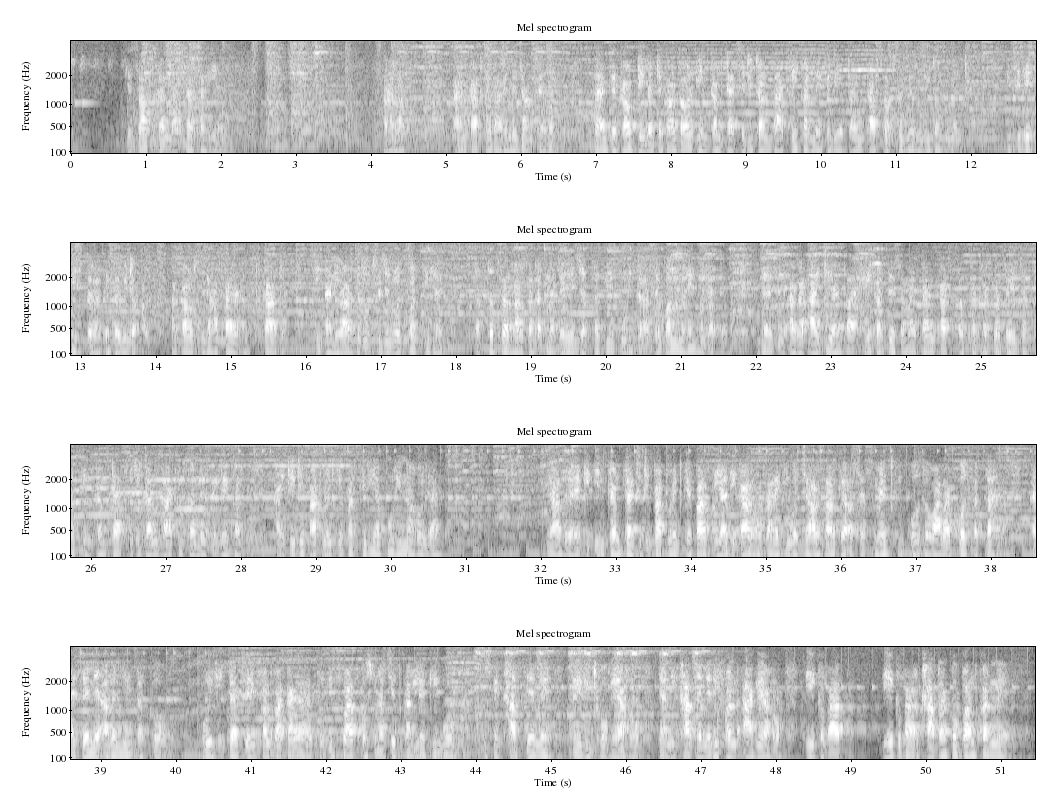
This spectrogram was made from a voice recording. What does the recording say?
के साथ करना क्या चाहिए? पहला पैन कार्ड के बारे में जानते हैं। बैंक अकाउंट, डीमेट अकाउंट और इनकम टैक्स रिटर्न दाखिल करने के लिए पैन कार्ड सबसे ज़रूरी डॉक्यूमेंट है। इसीलिए इस तरह के सभी अकाउंट जहाँ पैन कार्ड की अनिवार्य रूप से ज़रूरत पड़ती है। तब तक संभाल कर रखना चाहिए जब तक ये पूरी तरह से बंद नहीं हो जाते। जैसे अगर आई टी आई दाखिल करते समय पैन कार्ड तब तक रखना चाहिए जब तक इनकम टैक्स रिटर्न दाखिल करने से लेकर आईटी डिपार्टमेंट की प्रक्रिया पूरी न हो जाए। याद रहे कि इनकम टैक्स डिपार्टमेंट के पास यह अधिकार होता है कि वो चार साल के असेसमेंट को दोबारा खोल सकता है। ऐसे में अगर मृतक को कोई भी टैक्स रिफंड बकाया है तो इस बात को सुनिश्चित कर ले कि वो उसके खाते में क्रेडिट हो गया हो, यानी खाते में रिफंड आ गया हो। एक बार एक बार खाता को बंद करने,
